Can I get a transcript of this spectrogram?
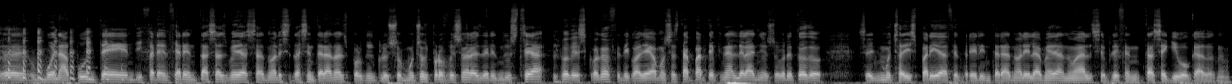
eh, un buen apunte en diferenciar en tasas medias anuales y tasas interanuales, porque incluso muchos profesionales de la industria lo desconocen. Y cuando llegamos a esta parte final del año, sobre todo, si hay mucha disparidad entre el interanual y la media anual, siempre dicen, estás equivocado. ¿no?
